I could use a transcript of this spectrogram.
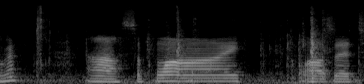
Okay. Uh, supply closet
